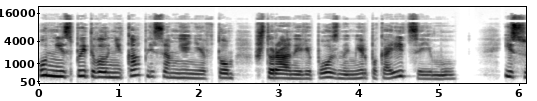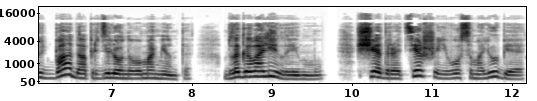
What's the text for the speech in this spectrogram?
он не испытывал ни капли сомнения в том, что рано или поздно мир покорится ему, и судьба до определенного момента благоволила ему, щедро теша его самолюбие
